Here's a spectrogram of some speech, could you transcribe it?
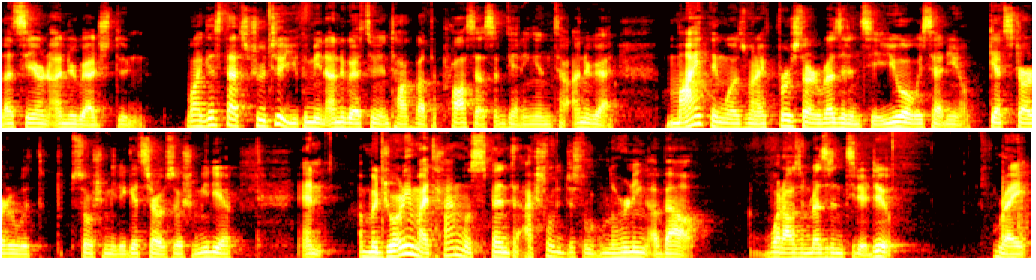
let's say you're an undergrad student. Well, I guess that's true too. You can be an undergrad student and talk about the process of getting into undergrad. My thing was when I first started residency, you always said, you know, get started with social media, get started with social media. And a majority of my time was spent actually just learning about what I was in residency to do. Right?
